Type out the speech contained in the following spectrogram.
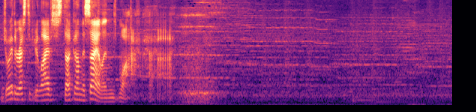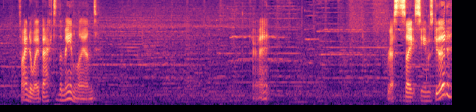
Enjoy the rest of your lives stuck on this island. Mwahaha. Find a way back to the mainland. Rest site seems good.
